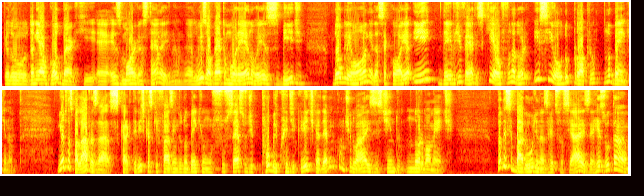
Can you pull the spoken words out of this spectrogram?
pelo Daniel Goldberg, que é ex-Morgan Stanley, né? É Luiz Alberto Moreno, ex-BID, Doug Leone, da Sequoia, e David Vélez, que é o fundador e CEO do próprio Nubank. Né? Em outras palavras, as características que fazem do Nubank um sucesso de público e de crítica devem continuar existindo normalmente. Todo esse barulho nas redes sociais é, resulta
